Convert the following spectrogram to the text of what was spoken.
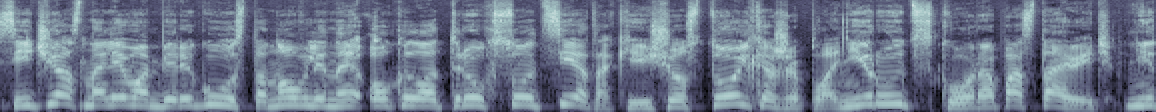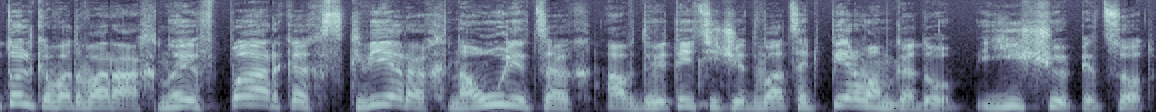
Сейчас на левом берегу установлены около 300 сеток. Еще столько же планируют скоро поставить. Не только во дворах, но и в парках, скверах, на улицах. А в 2021 году еще 500.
